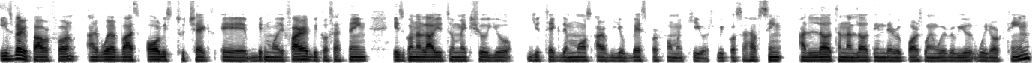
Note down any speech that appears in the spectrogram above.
it's very powerful. I would advise always to check a bid modifier because I think it's gonna allow you to make sure you you take the most out of your best performing keywords. Because I have seen a lot and a lot in the reports when we review with our team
